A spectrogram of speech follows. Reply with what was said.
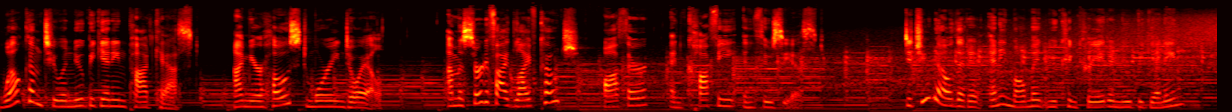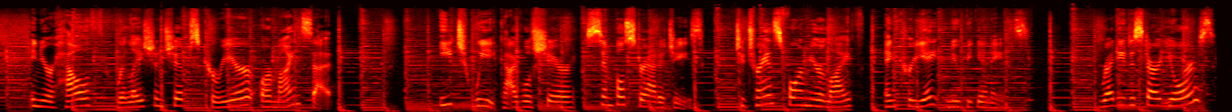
Welcome to a New Beginning podcast. I'm your host, Maureen Doyle. I'm a certified life coach, author, and coffee enthusiast. Did you know that at any moment you can create a new beginning in your health, relationships, career, or mindset? Each week, I will share simple strategies to transform your life and create new beginnings. Ready to start yours?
